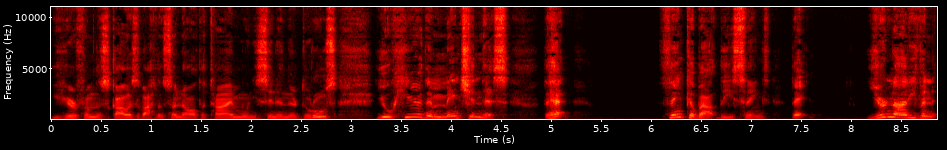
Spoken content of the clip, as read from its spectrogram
You hear from the scholars of Ahlul Sunnah all the time when you sit in their durus. You'll hear them mention this, that think about these things, that you're not even,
